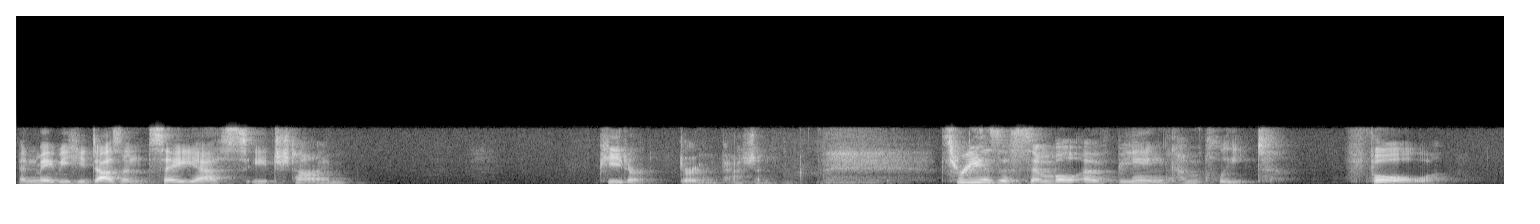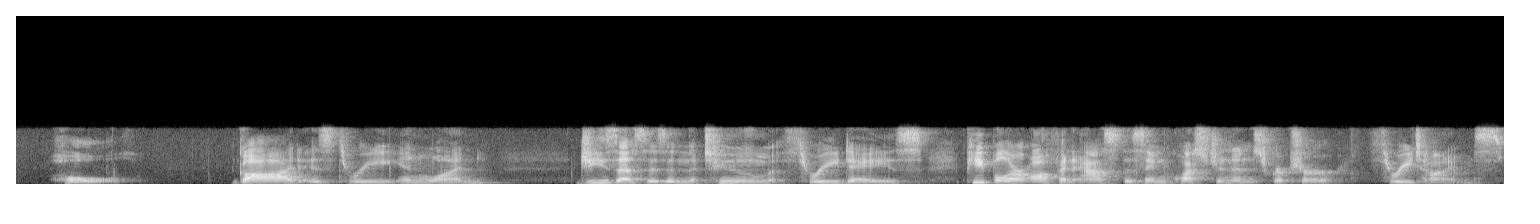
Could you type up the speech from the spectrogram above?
and maybe he doesn't say yes each time? Peter during the Passion. Three is a symbol of being complete, full, whole. God is three in one. Jesus is in the tomb three days. People are often asked the same question in Scripture three times.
